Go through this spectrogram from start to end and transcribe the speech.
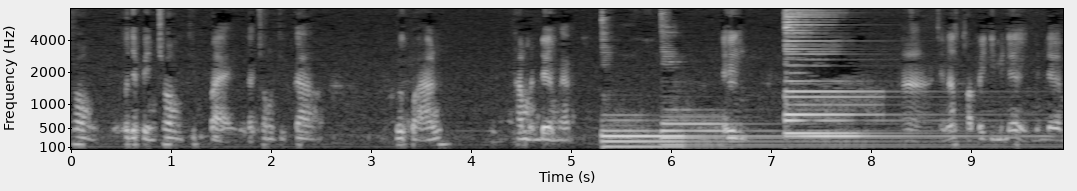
ช่อง ก็จะเป็นช่องที่แปดกับช่องที่เก้ามือขวา ทำเหมือนเดิมครับดึงอ่าจากนั้นถอดไปดีมิเนอร์เหมือนเดิม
